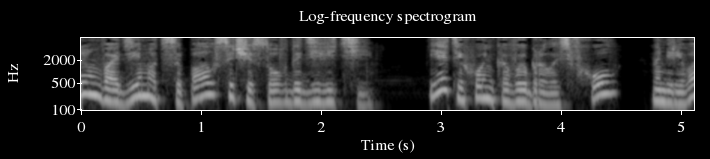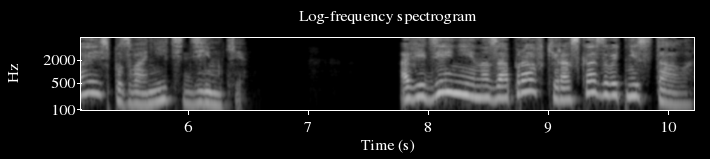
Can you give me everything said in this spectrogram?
Утром Вадим отсыпался часов до девяти. Я тихонько выбралась в холл, намереваясь позвонить Димке. О видении на заправке рассказывать не стала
